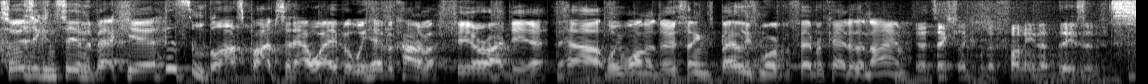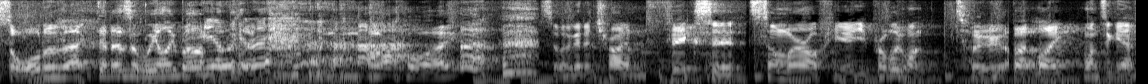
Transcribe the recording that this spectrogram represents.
So as you can see in the back here, there's some blast pipes in our way, but we have a kind of a fair idea for how we want to do things. Bailey's more of a fabricator than I am. Yeah, it's actually kind of funny that these have sort of acted as a wheelie bar. Yeah, look at that. Not quite. So we're gonna try and fix it somewhere off here. You probably want two, but like, once again,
